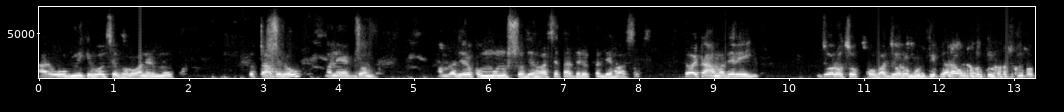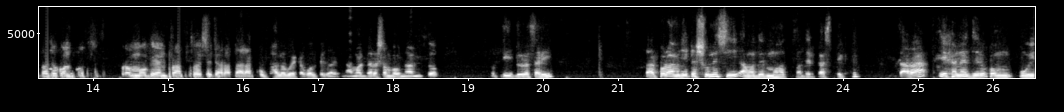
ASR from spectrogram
আর অগ্নিকে বলছে ভগবানের মুখ। তো তাদেরও মানে একদম আমরা যেরকম মনুষ্য দেহ আছে, তাদের একটা দেহ আছে। তো এটা আমাদের এই জড় চক্ষু বা জড় বুদ্ধির দ্বারা উপলব্ধি করা সম্ভব না। যখন ব্রহ্মজ্ঞান প্রাপ্ত হয়েছে যারা, তারা খুব ভালোভাবে এটা বলতে পারে না। আমার দ্বারা সম্ভব না, আমি তো অতি দূরাচারী তারপর আমি যেটা শুনেছি আমাদের মহাত্মাদের কাছ থেকে, তারা এখানে যেরকম ওই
